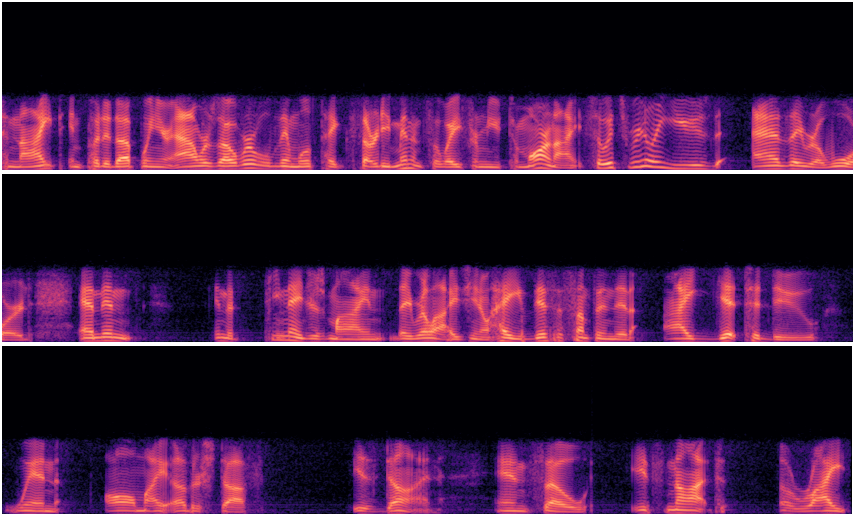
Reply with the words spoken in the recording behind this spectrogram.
tonight and put it up when your hour's over, well, then we'll take 30 minutes away from you tomorrow night. So it's really used as a reward. And then in the teenager's mind, they realize, you know, hey, this is something that I get to do when all my other stuff is done. And so it's not a right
